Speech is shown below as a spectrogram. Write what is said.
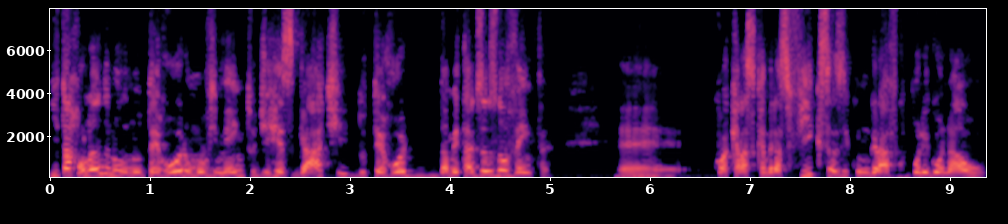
E tá rolando no, no terror um movimento de resgate do terror da metade dos anos 90. É, com aquelas câmeras fixas e com um gráfico poligonal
